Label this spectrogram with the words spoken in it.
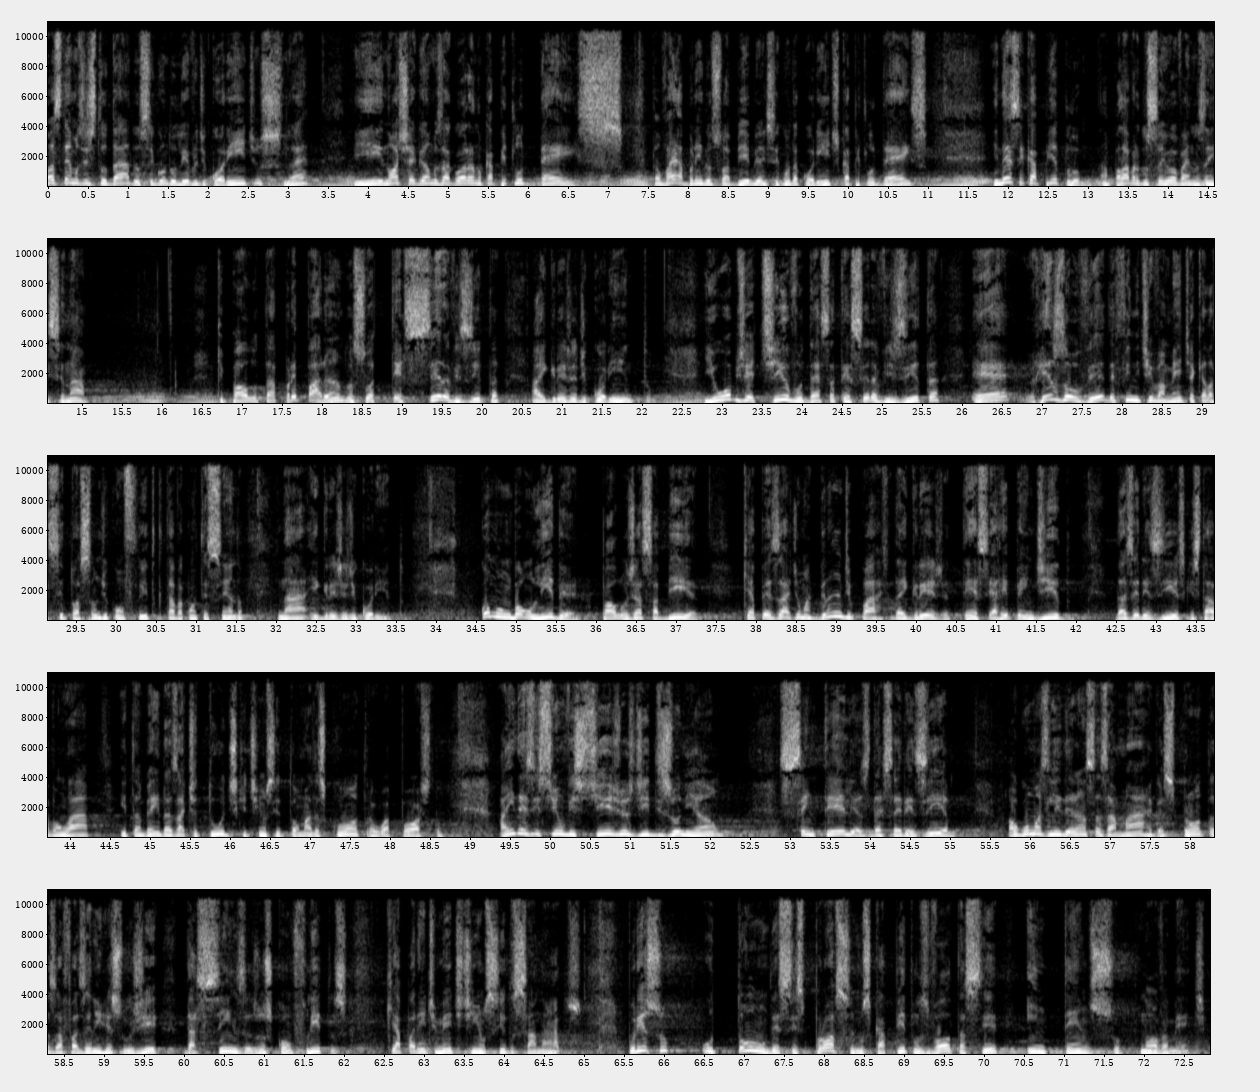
Nós temos estudado o segundo livro de Coríntios, né? E nós chegamos agora no capítulo 10. Então vai abrindo a sua Bíblia em 2 Coríntios, capítulo 10. E nesse capítulo, a palavra do Senhor vai nos ensinar que Paulo está preparando a sua terceira visita à igreja de Corinto. E o objetivo dessa terceira visita é resolver definitivamente aquela situação de conflito que estava acontecendo na igreja de Corinto. Como um bom líder, Paulo já sabia que apesar de uma grande parte da igreja ter se arrependido das heresias que estavam lá e também das atitudes que tinham sido tomadas contra o apóstolo, ainda existiam vestígios de desunião, centelhas dessa heresia algumas lideranças amargas prontas a fazerem ressurgir das cinzas os conflitos que aparentemente tinham sido sanados. Por isso, o tom desses próximos capítulos volta a ser intenso novamente.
